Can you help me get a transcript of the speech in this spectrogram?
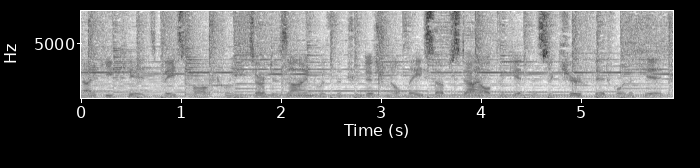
Nike Kids baseball cleats are designed with the traditional lace-up style to get the secure fit for the kids.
